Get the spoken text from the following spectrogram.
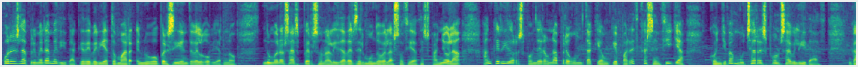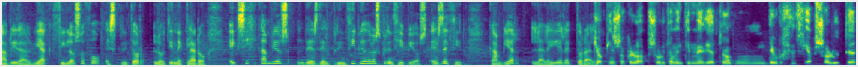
¿Cuál es la primera medida que debería tomar el nuevo presidente del Gobierno? Numerosas personalidades del mundo de la sociedad española han querido responder a una pregunta que, aunque parezca sencilla, conlleva mucha responsabilidad. Gabriel Albiac, filósofo, escritor, lo tiene claro. Exige cambios desde el principio de los principios, es decir, cambiar la ley electoral. Yo pienso que lo absolutamente inmediato, mm, de urgencia absoluta,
